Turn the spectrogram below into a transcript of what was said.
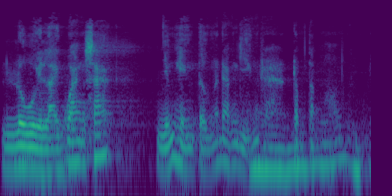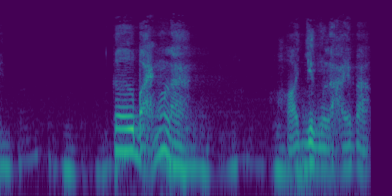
lùi lại quan sát những hiện tượng nó đang diễn ra trong tâm hồn của mình cơ bản là họ dừng lại và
